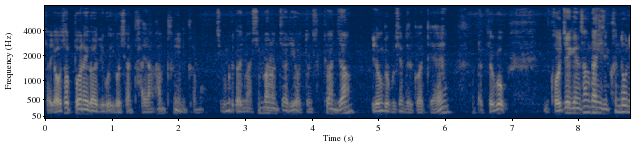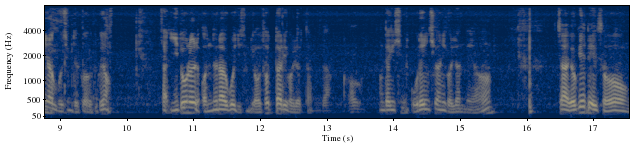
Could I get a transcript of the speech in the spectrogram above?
자 여섯 번 해가지고 이것이 한 다양 한 푼이니까 뭐 지금으로까지만 10만 원짜리 어떤 수표 한 장 이 정도 보시면 될 것 같아. 자, 결국 거지에게는 상당히 큰 돈이라고 보시면 될 것 같고요. 자이 돈을 얻느라고 지금 여섯 달이 걸렸답니다. 어우, 상당히 심, 오랜 시간이 걸렸네요. 자 여기에 대해서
